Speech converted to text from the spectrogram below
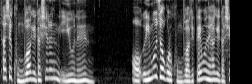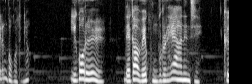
사실 공부하기가 싫은 이유는 어, 의무적으로 공부하기 때문에 하기가 싫은 거거든요. 이거를 내가 왜 공부를 해야 하는지 그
